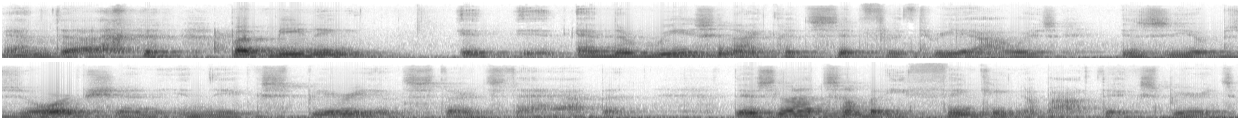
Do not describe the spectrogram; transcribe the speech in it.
And, uh, but meaning, it, it, and the reason I could sit for three hours is the absorption in the experience starts to happen. There's not somebody thinking about the experience,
